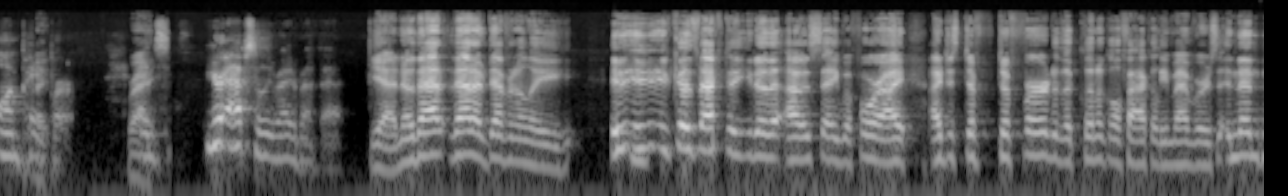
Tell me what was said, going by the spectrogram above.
on paper. Right. right. you're absolutely right about that. Yeah, no, that that I've definitely it, it, it, goes back to you know that I was saying before. I I just def- defer to the clinical faculty members, and then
